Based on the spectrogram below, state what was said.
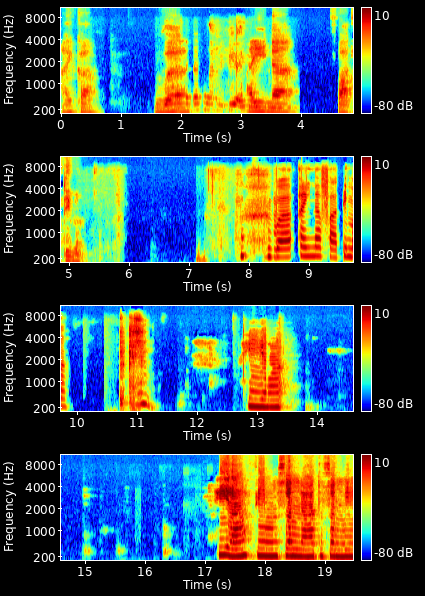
आयका व फातिमा। व आईना फातिमा। हिया हिया फ़ी मुसल्ला तुसल्ली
